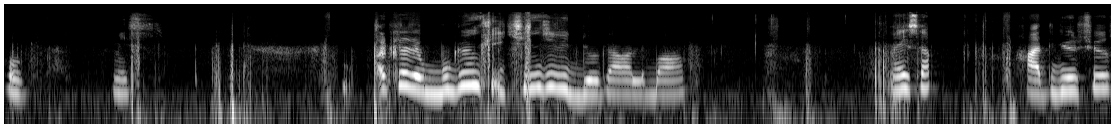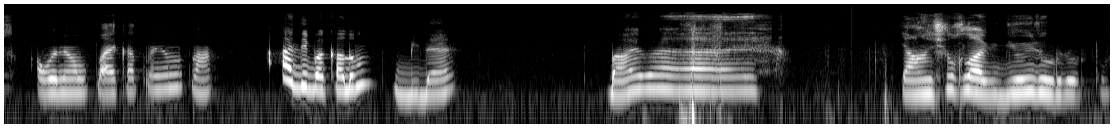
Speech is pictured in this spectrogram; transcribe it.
Çok güzel. Mis. Arkadaşlar bugünkü ikinci video galiba. Neyse. Hadi görüşürüz. Abone olup like atmayı unutma. Hadi bakalım bir de. Bay bay. Yanlışlıkla videoyu durdurdum.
